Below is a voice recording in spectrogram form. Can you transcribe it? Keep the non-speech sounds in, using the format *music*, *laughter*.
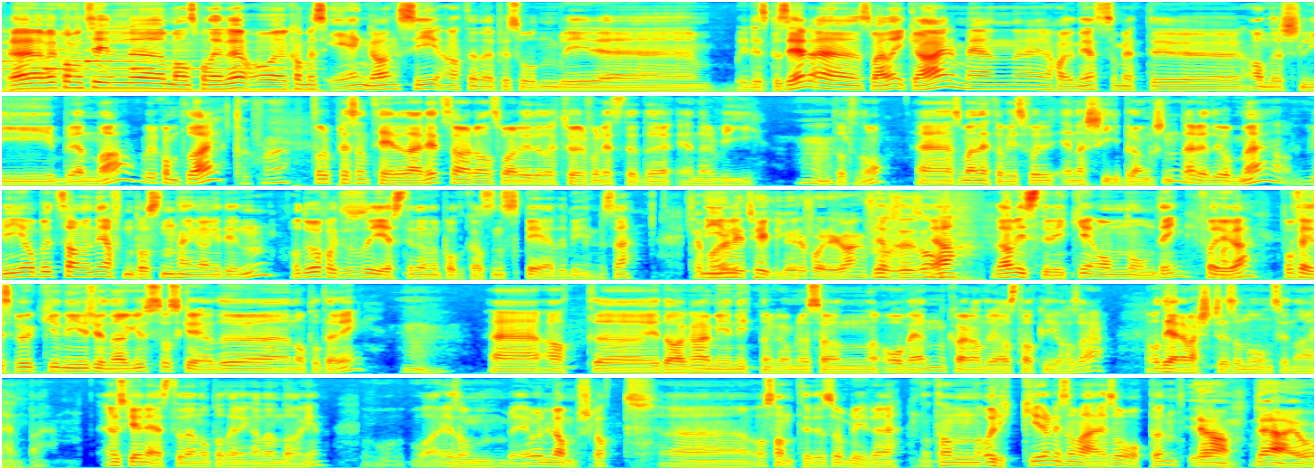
Eh, velkommen til eh, Mannspanelet. Og jeg kan med en gang si at denne episoden blir, eh, blir litt spesiell. Svein er ikke her, men jeg har en gjest som heter Anders Li Brenna. Velkommen til deg. Takk for det. For å presentere deg litt, så er du ansvarlig redaktør for nettstedet nrv.no. eh, Som er nettavis for energibransjen. Det er det du jobber med. Vi jobbet sammen i Aftenposten en gang i tiden. Og du var faktisk også gjest i denne podkastens spede begynnelse. Det var jo litt hyggeligere forrige gang, for å si det sånn. Ja, Da visste vi ikke om noen ting forrige Nei. gang. På Facebook 29. august så skrev du en oppdatering. Mm. Eh, at uh, i dag har min 19 år gamle sønn og venn Karl Andreas tatt livet av seg. Og det er det verste som noensinne har hendt meg. Jeg husker jeg leste den oppdateringa den dagen. Var liksom, ble jo lamslått. eh, og samtidig så blir det at han orker å liksom være så åpen. Ja, det er jo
